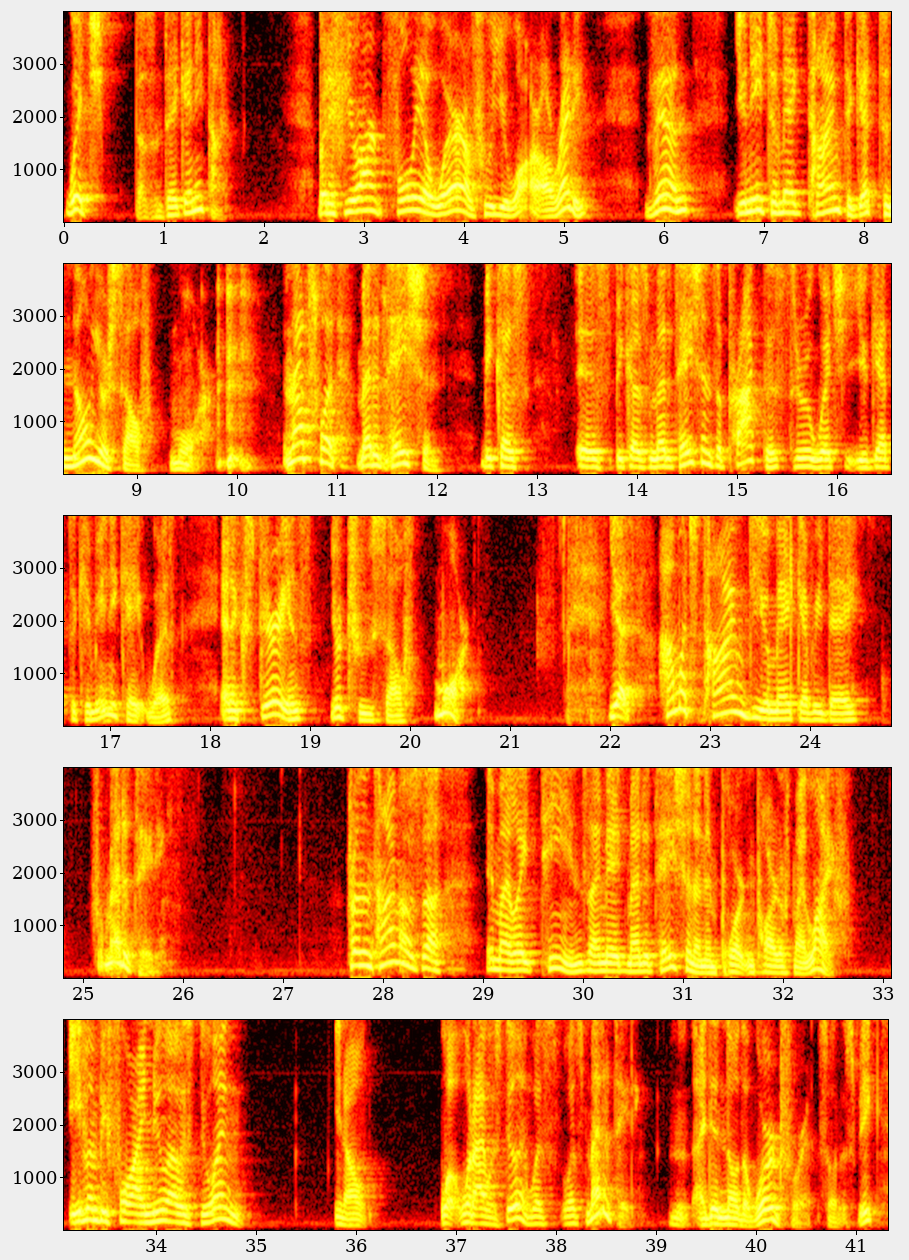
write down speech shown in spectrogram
which doesn't take any time. But if you aren't fully aware of who you are already, then you need to make time to get to know yourself more. and that's what meditation because is because meditation is a practice through which you get to communicate with and experience your true self more. Yet, how much time do you make every day for meditating? From the time I was uh, in my late teens, I made meditation an important part of my life. Even before I knew I was doing, you know, what, what I was doing was, was meditating. I didn't know the word for it, so to speak.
